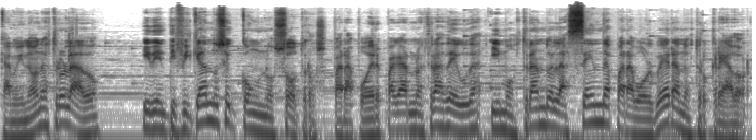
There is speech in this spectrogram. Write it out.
Caminó a nuestro lado, identificándose con nosotros para poder pagar nuestras deudas y mostrando la senda para volver a nuestro Creador.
